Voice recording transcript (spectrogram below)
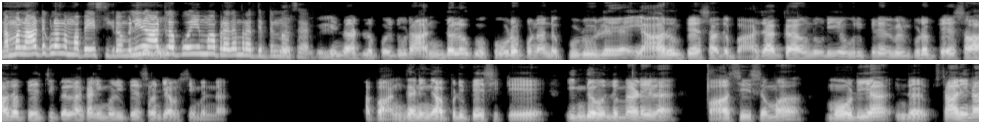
நம்ம நாட்டுக்குள்ள நம்ம பேசிக்கிறோம். வெளிநாட்டுல போயுமா பிரதமர. திட்டணும் சார்? வெளிநாட்ல போயிட்டு கூட அந்த அளவுக்கு கூட போனா அந்த குழுவிலேயே யாரும் பேசாத பாஜகவினுடைய உறுப்பினர்கள் கூட பேசாத பேச்சுக்கள்லாம் கனிமொழி பேச வேண்டிய அவசியம் என்ன? அப்ப அங்க நீங்க அப்படி பேசிட்டு, இங்கே வந்து மேடையில் பாசிசமாக மோடியா, இந்த ஸ்டாலினா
